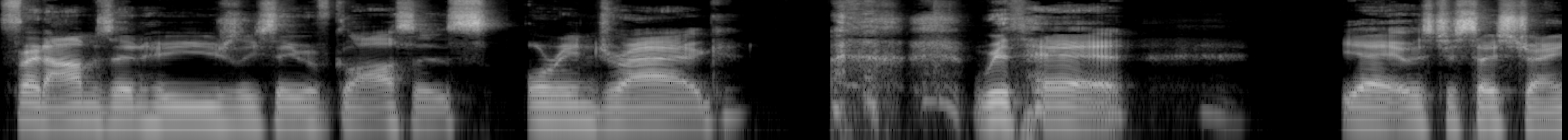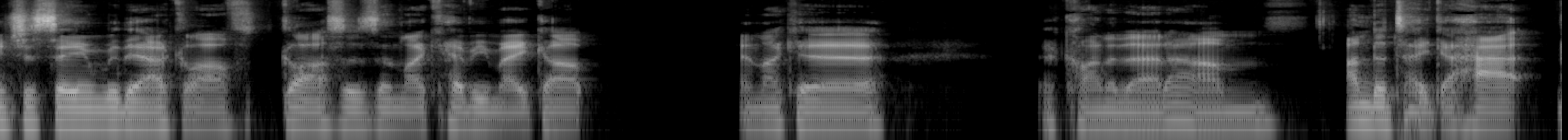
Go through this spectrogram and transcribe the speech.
Fred Armisen who you usually see with glasses or in drag with hair yeah it was just so strange to see him without glass glasses and like heavy makeup and like a, a kind of that um Undertaker hat.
